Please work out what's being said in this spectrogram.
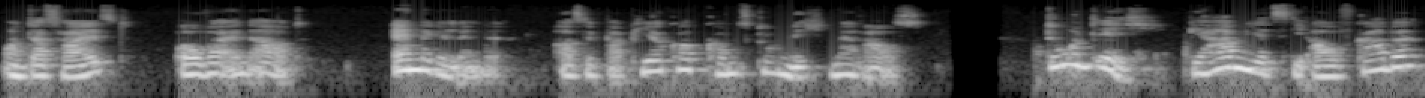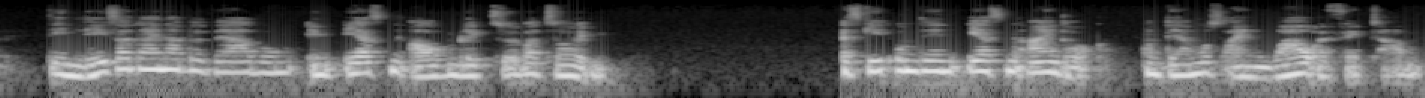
Und das heißt, Over and out. Ende Gelände. Aus dem Papierkorb kommst du nicht mehr raus. Du und ich, wir haben jetzt die Aufgabe, den Leser deiner Bewerbung im ersten Augenblick zu überzeugen. Es geht um den ersten Eindruck und der muss einen Wow-Effekt haben.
